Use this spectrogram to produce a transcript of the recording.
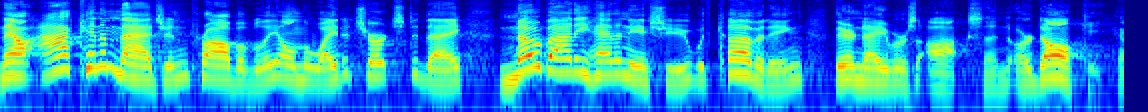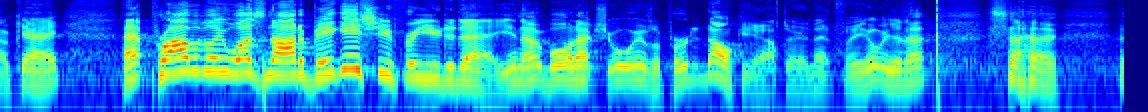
Now, I can imagine probably on the way to church today, nobody had an issue with coveting their neighbor's oxen or donkey, okay? That probably was not a big issue for you today. You know, boy, that sure is a pretty donkey out there in that field, you know? So, uh,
